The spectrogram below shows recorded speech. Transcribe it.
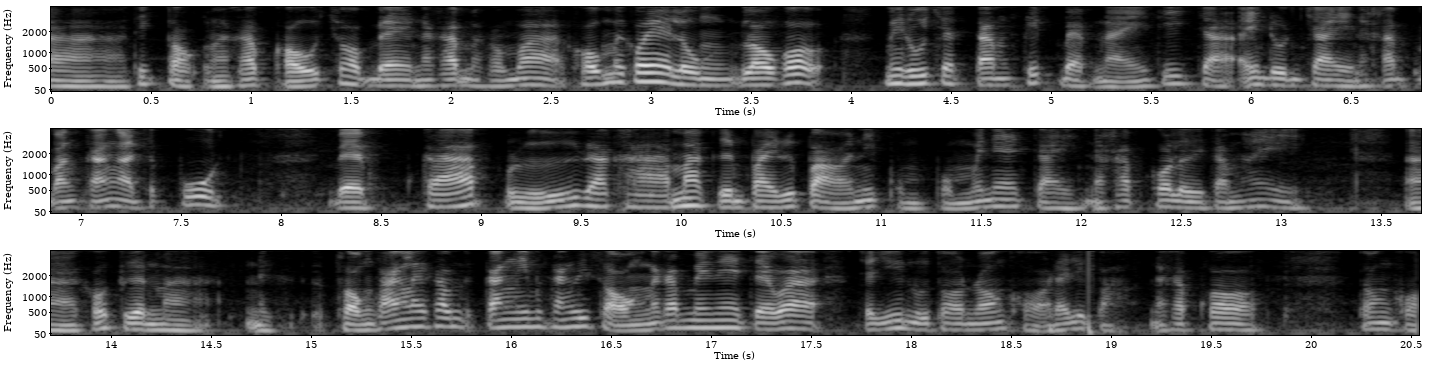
อ่า TikTok นะครับเขาชอบแบนนะครับหมายความว่าเขาไม่ค่อยให้ลงเราก็ไม่รู้จะตามคลิปแบบไหนที่จะให้โดนใจนะครับ บางครั้งอาจจะพูดแบบกราฟ หรือราคามากเกินไปหรือเปล่าอันนี้ผมผมไม่แน่ใจนะครับ ก็เลยทำให้เขาเตือนมาสองครั้งแล้วครับครั้งนี้เป็นครั้งที่สองนะครับไม่แน่ใจว่าจะยื่นอุทธรณ์ร้องขอได้หรือเปล่านะครับ ก็ ต้องขอ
